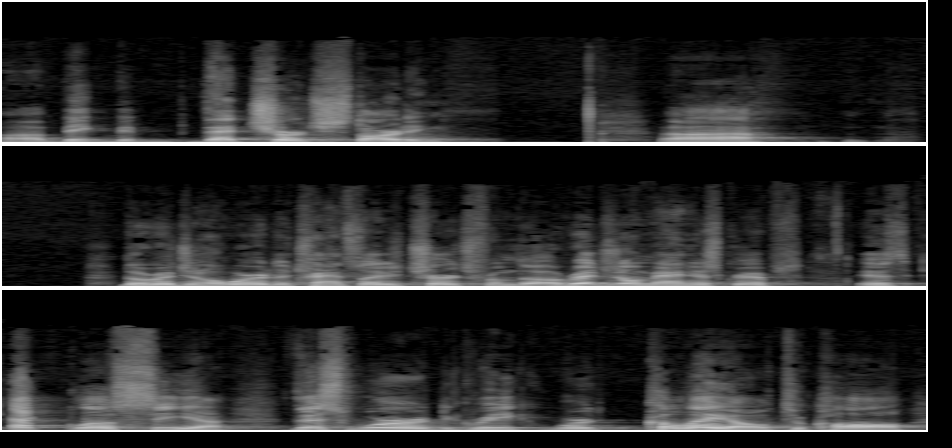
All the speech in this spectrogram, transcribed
Uh, be, be, that church starting. Uh, the original word, the translated church from the original manuscripts is ekklesia. This word, the Greek word kaleo, to call,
